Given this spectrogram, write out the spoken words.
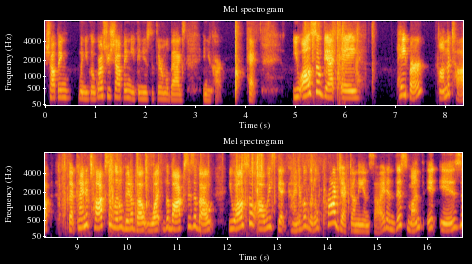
shopping. When you go grocery shopping, you can use the thermal bags in your car. Okay, you also get a paper on the top that kind of talks a little bit about what the box is about. You also always get kind of a little project on the inside. And this month it is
